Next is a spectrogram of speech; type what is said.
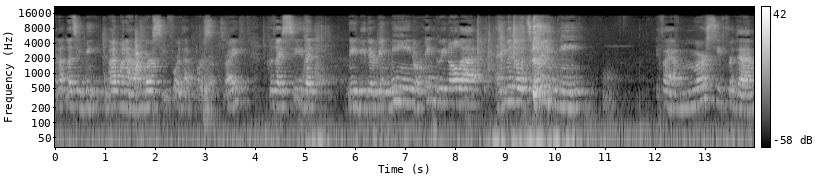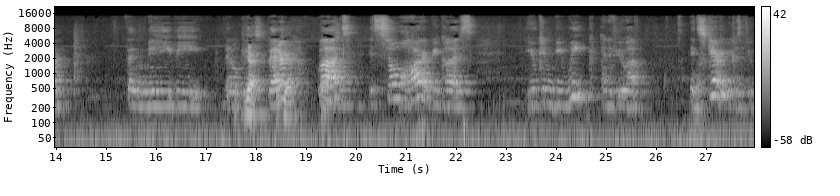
and let's say me, and I want to have mercy for that person, Correct. right? Because I see that maybe they're being mean or angry and all that, and even though it's hurting me, if I have mercy for them, then maybe it'll get Yes, better. you- But it's so hard because you can be weak, and if you have, it's Right. scary because if you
